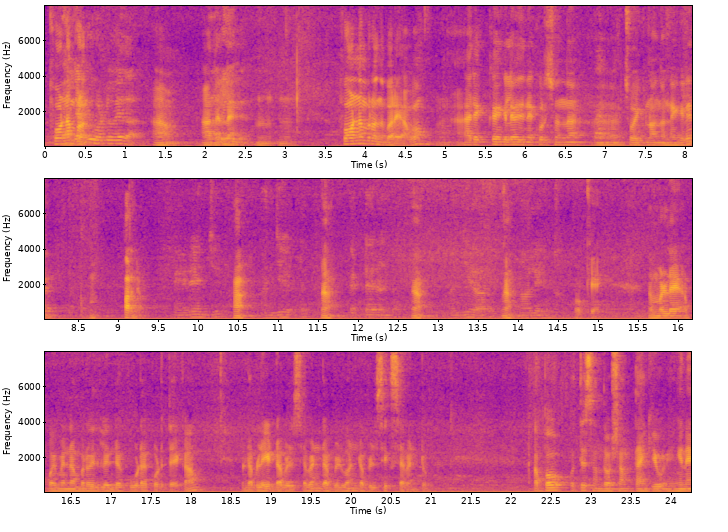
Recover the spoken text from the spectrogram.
ഫോൺ നമ്പർ ആ അതല്ലേ. ഫോൺ നമ്പർ ഒന്ന് പറയാമോ ആരൊക്കെങ്കിലും ഇതിനെക്കുറിച്ചൊന്ന് ഒന്ന് ചോദിക്കണമെന്നുണ്ടെങ്കിൽ പറഞ്ഞു. ആ. ആ. എട്ട് രണ്ട് ആ അഞ്ച് ആറ് ആ. നാല് എട്ട് ഓക്കെ നമ്മളുടെ അപ്പോയിൻമെന്റ് നമ്പർ ഇതിന്റെ കൂടെ കൊടുത്തേക്കാം. Double eight double seven double one double six seven two അപ്പോൾ ഒത്തിരി സന്തോഷം. താങ്ക് യു ഇങ്ങനെ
